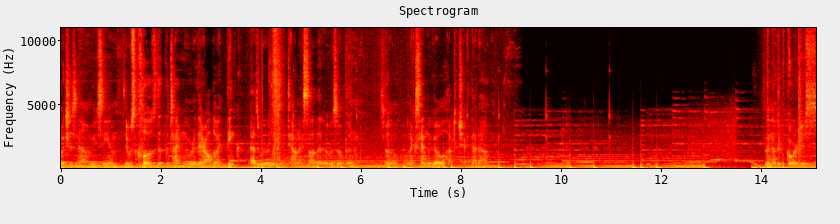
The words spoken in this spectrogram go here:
which is now a museum. It was closed at the time we were there, although I think as we were leaving town, I saw that it was open. So next time we go, we'll have to check that out. Another gorgeous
